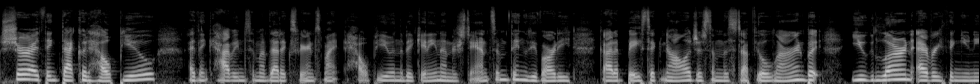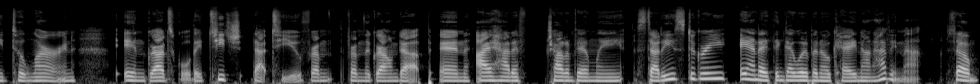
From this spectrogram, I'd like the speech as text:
sure, I think that could help you. I think having some of that experience might help you in the beginning understand some things. You've already got a basic knowledge of some of the stuff you'll learn, but you learn everything you need to learn in grad school. They teach that to you from from the ground up. And I had a child and family studies degree, and I think I would have been okay not having that. So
